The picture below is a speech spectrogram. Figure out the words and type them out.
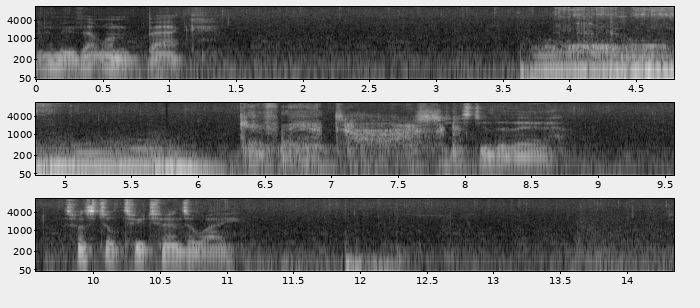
I'm going to move that one back. Give me a task. Just into there. This one's still two turns away. So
